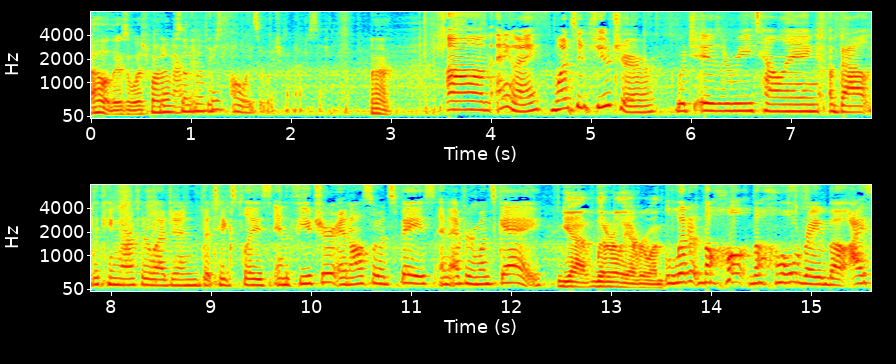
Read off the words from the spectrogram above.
Oh, there's a Wishbone King episode Arthur. There's always a Wishbone episode. Huh. Um. Anyway, Once and Future, which is a retelling about the King Arthur legend that takes place in the future and also in space, and everyone's gay. Yeah, literally everyone. Literally, the whole the whole rainbow. I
